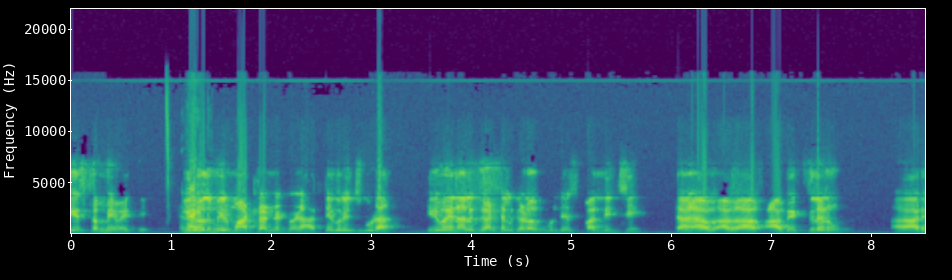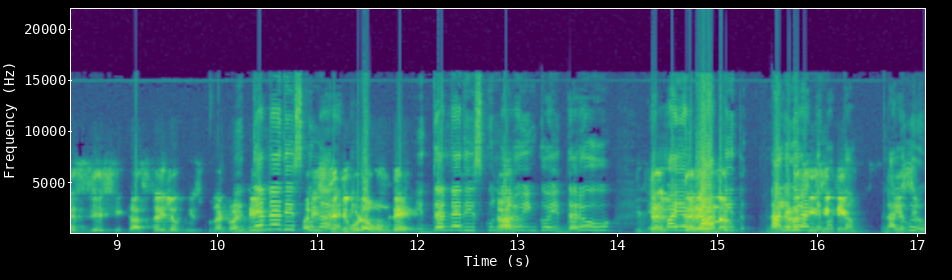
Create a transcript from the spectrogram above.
చేస్తాం మేమైతే. ఈ. రోజు మీరు మాట్లాడినటువంటి హత్య గురించి కూడా ఇరవై నాలుగు గంటలు గడవక ముందే స్పందించి ఆ వ్యక్తులను అరెస్ట్ చేసి కస్టడీలోకి తీసుకున్నటువంటి పరిస్థితి కూడా ఉండే. ఇద్దరినే తీసుకున్నారు. ఇంకో ఇద్దరు. నలుగురు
